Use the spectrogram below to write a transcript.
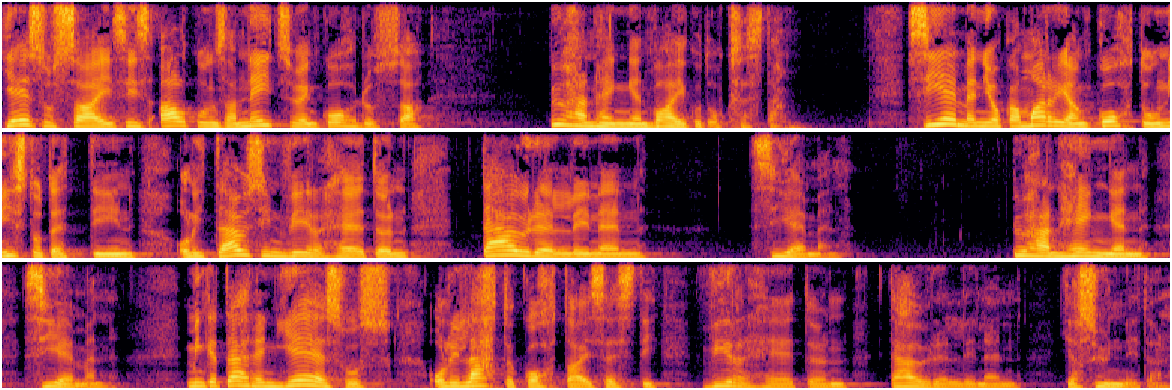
Jeesus sai siis alkunsa neitsyjen kohdussa pyhän hengen vaikutuksesta. Siemen, joka Marian kohtuun istutettiin, oli täysin virheetön, täydellinen siemen. Pyhän hengen siemen, minkä tähden Jeesus oli lähtökohtaisesti virheetön, täydellinen ja synnitön.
